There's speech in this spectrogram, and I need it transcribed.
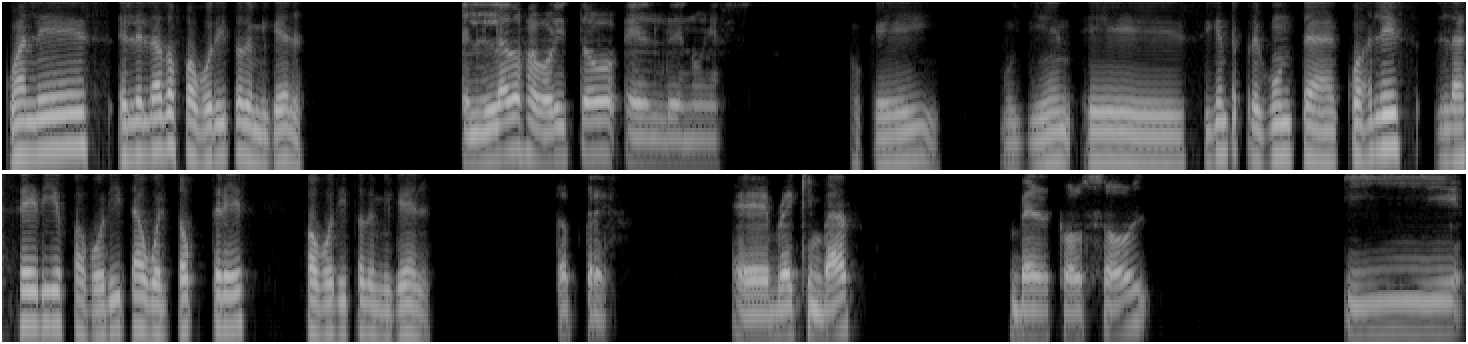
¿cuál es el helado favorito de Miguel? El helado favorito, el de nuez. Ok, muy bien. Eh, siguiente pregunta. ¿Cuál es la serie favorita o el top 3 favorito de Miguel? Top 3. Breaking Bad, Better Call Saul y,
